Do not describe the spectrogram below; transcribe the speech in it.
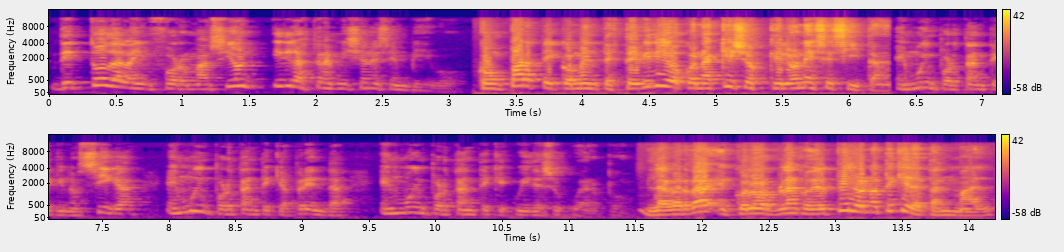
de toda la información y de las transmisiones en vivo. Comparte y comenta este video con aquellos que lo necesitan. Es muy importante que nos siga, es muy importante que aprenda, es muy importante que cuide su cuerpo. La verdad, el color blanco del pelo no te queda tan mal.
